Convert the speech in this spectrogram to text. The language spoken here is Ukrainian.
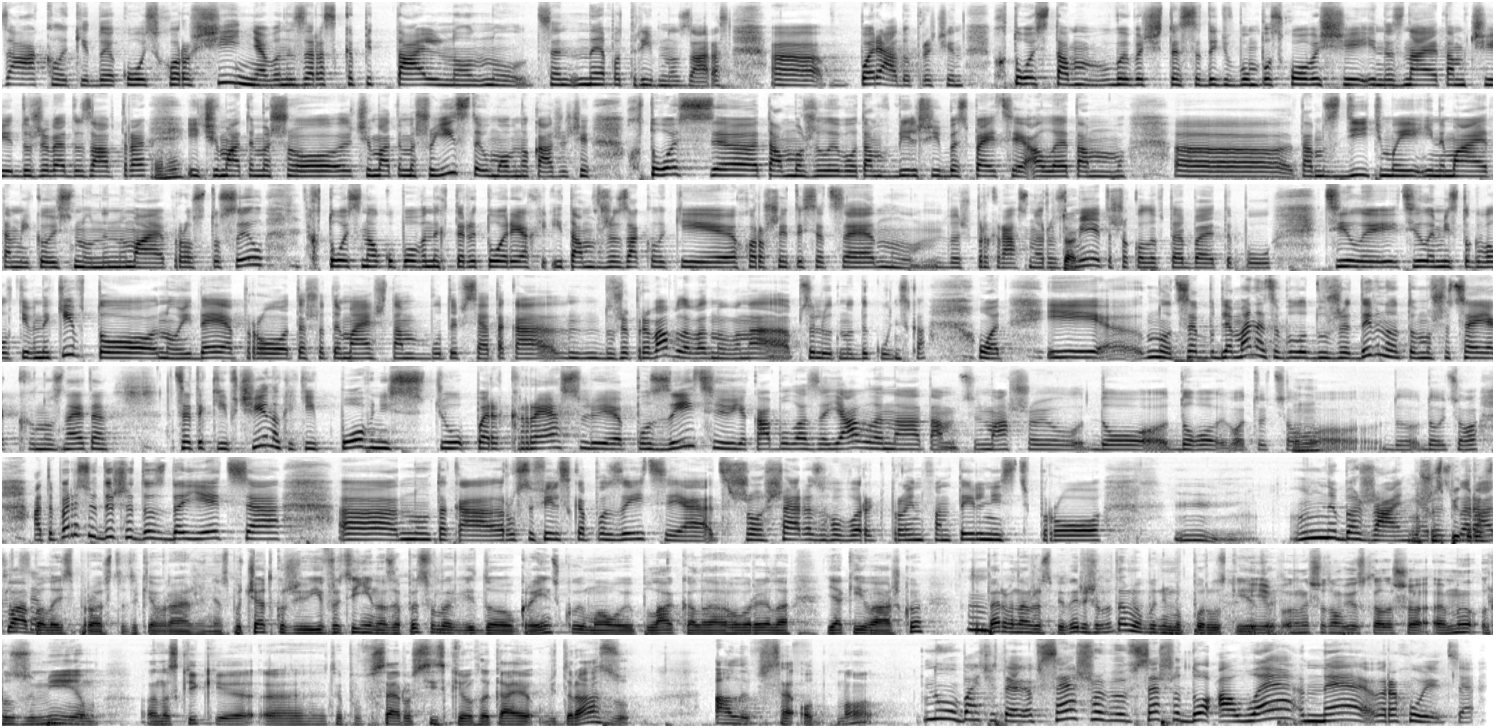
Заклики до якогось хорошіння, вони зараз капітально, ну це не потрібно зараз. Е, по ряду причин. Хтось там, вибачте, сидить в бомбосховищі і не знає там, чи доживе до завтра, і чи матиме що, чи матиме що їсти, умовно кажучи. Хтось е, там, можливо, там в більшій безпеці, але там, е, там з дітьми і немає там якоїсь, ну немає просто сил. Хтось на окупованих територіях, і там вже заклики хорошитися. Це ну ви ж прекрасно розумієте, що коли в тебе типу ціле, ціле місто гвалтівників, то ну ідея про те, що ти маєш там бути вся така дуже приваблива, ну вона абсолютно дикунська. От і ну це для мене це було дуже дивно, тому що це як ну знаєте, це такий вчинок, який повністю перекреслює позицію, яка була заявлена там Машою до, до от цього до, до цього. А тепер сюди ще доздається е, ну така русофільська позиція, що ще раз говорить про інфантильність, про. Небажання Ну, щось підрослабились просто таке враження. Спочатку ж Єфросиніна записувала відео українською мовою, плакала, говорила, як їй важко. Тепер вона вже собі вирішила, та ми будемо по-русски. І вони що там сказали, що е, ми розуміємо, е, наскільки е, типу, все російське викликає відразу, але все одно Ну, бачите, все, що все, що до але не рахується.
